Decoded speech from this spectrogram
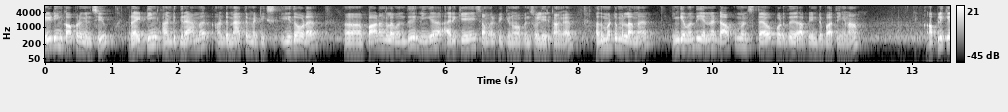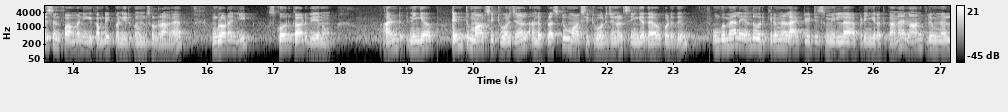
reading comprehensive writing and grammar and mathematics இதோட பாடங்களை வந்து நீங்கள் அறிக்கையை சமர்ப்பிக்கணும் அப்படின்னு சொல்லியிருக்காங்க. அது மட்டும் இல்லாமல் இங்கே வந்து என்ன டாக்குமெண்ட்ஸ் தேவைப்படுது அப்படின்ட்டு பார்த்தீங்கன்னா அப்ளிகேஷன் ஃபார்மை நீங்கள் கம்ப்ளீட் பண்ணியிருக்கணும்னு சொல்கிறாங்க உங்களோட நீட் ஸ்கோர் கார்டு வேணும். அண்ட் நீங்கள் tenth mark sheet original and plus two mark sheet ஒரிஜினல்ஸ் இங்கே தேவைப்படுது. உங்கள் மேலே எந்த ஒரு கிரிமினல் ஆக்டிவிட்டீஸும் இல்லை அப்படிங்கிறதுக்கான நான் கிரிமினல்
